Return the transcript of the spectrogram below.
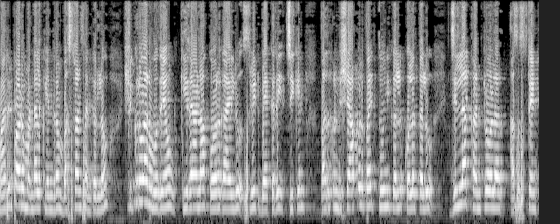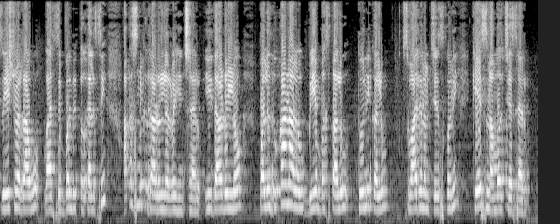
మర్రిపాడు మండల కేంద్రం బస్టాండ్ సెంటర్లో శుక్రవారం ఉదయం కిరాణా కూరగాయలు స్వీట్ బేకరీ చికెన్ పదకొండు షాపులపై తూనికలు కొలతలు జిల్లా కంట్రోలర్ అసిస్టెంట్ ఈశ్వరరావు వారి సిబ్బందితో కలిసి ఆకస్మిక దాడులు నిర్వహించారు. ఈ దాడుల్లో పలు దుకాణాలు బియ్యం బస్తాలు తూనికలు స్వాధీనం చేసుకుని కేసు నమోదు చేశారు.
